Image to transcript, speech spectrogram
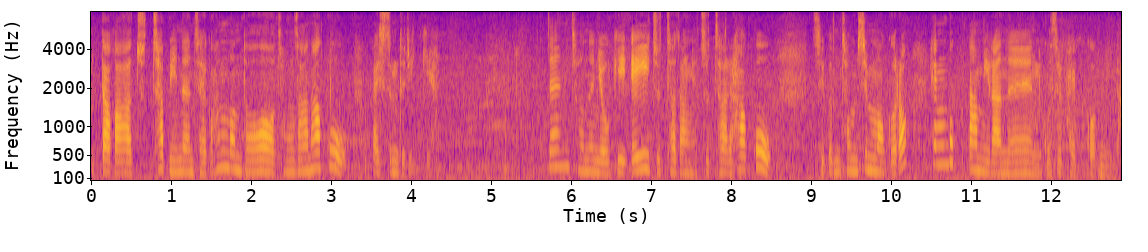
이따가 주차비는 제가 한 번 더 정산하고 말씀드릴게요. 어쨌든 저는 여기 A 주차장에 주차를 하고 지금 점심 먹으러 행복담이라는 곳을 갈 겁니다.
